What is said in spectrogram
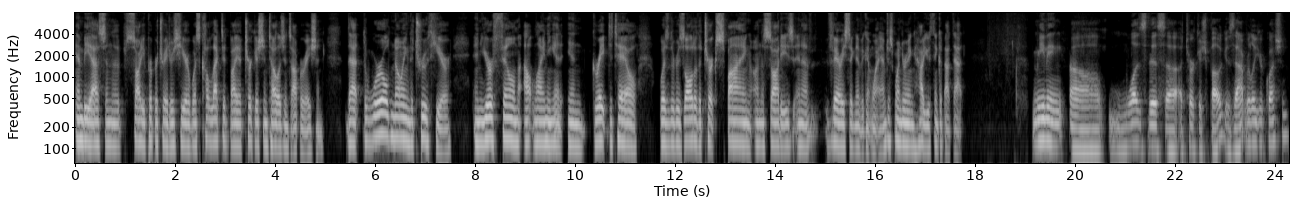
MBS and the Saudi perpetrators here was collected by a Turkish intelligence operation that the world knowing the truth here and your film outlining it in great detail was the result of the Turks spying on the Saudis in a very significant way. I'm just wondering how you think about that. Meaning, uh, was this a, a, Turkish bug? Is that really your question?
